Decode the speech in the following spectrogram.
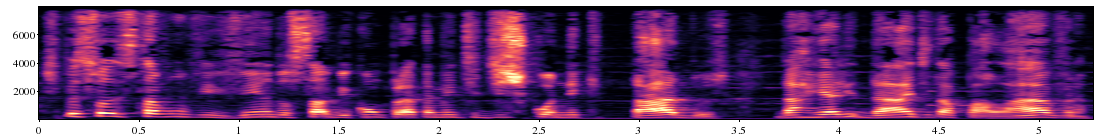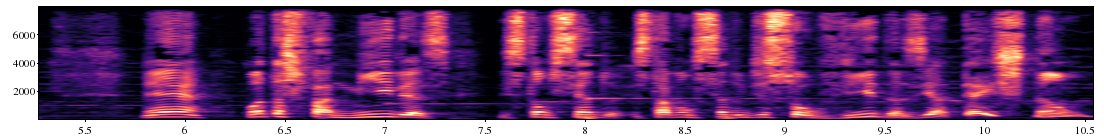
as pessoas estavam vivendo, sabe, completamente desconectados da realidade da palavra. Né? Quantas famílias estão sendo, estavam sendo dissolvidas e até estão.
